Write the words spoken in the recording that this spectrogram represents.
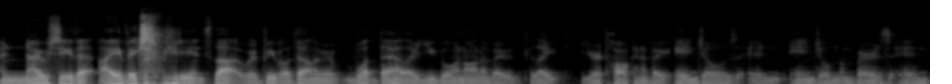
And now see that I've experienced that with people telling me, what the hell are you going on about? Like you're talking about angels and angel numbers and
